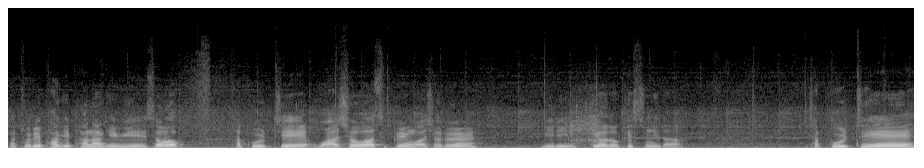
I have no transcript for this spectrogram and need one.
자, 조립하기 편하기 위해서 자, 볼트에 와셔와 스프링 와셔를 미리 끼워 넣겠습니다. 자, 볼트에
